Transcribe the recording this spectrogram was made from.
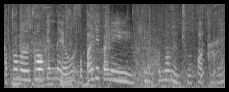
바텀은 타워 깼네요. 이거 빨리빨리 게임 끝나면 좋을 것 같은데.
